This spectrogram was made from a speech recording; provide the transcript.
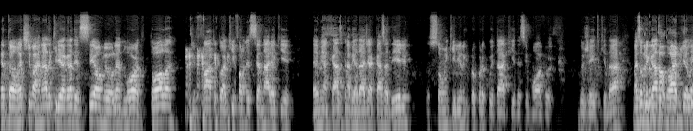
Então, antes de mais nada, queria agradecer ao meu landlord Tola. De fato, estou aqui falando desse cenário aqui. É minha casa, que na verdade é a casa dele. Eu sou um inquilino que procura cuidar aqui desse imóvel do jeito que dá. Mas tá obrigado, tá Tola, pela.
